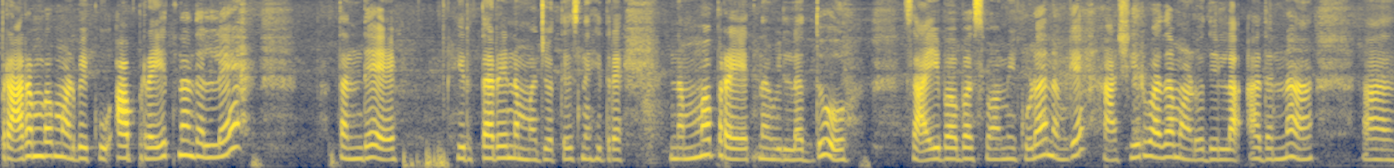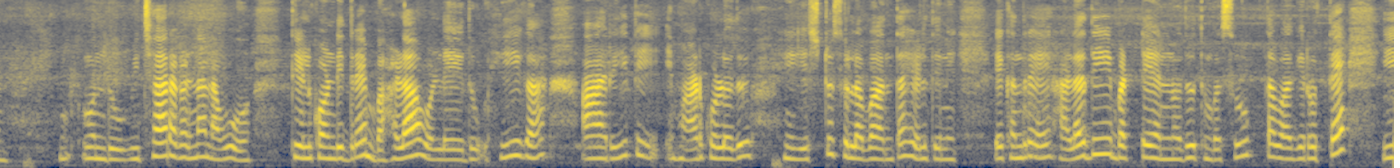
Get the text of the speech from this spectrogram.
ಪ್ರಾರಂಭ ಮಾಡಬೇಕು. ಆ ಪ್ರಯತ್ನದಲ್ಲೇ ತಂದೆ ಇರ್ತಾರೆ ನಮ್ಮ ಜೊತೆ ಸ್ನೇಹಿತರೆ. ನಮ್ಮ ಪ್ರಯತ್ನವಿಲ್ಲದ್ದು ಸಾಯಿಬಾಬಾ ಸ್ವಾಮಿ ಕೂಡ ನಮಗೆ ಆಶೀರ್ವಾದ ಮಾಡೋದಿಲ್ಲ. ಅದನ್ನು ಒಂದು ವಿಚಾರಗಳನ್ನ ನಾವು ತಿಳ್ಕೊಂಡಿದ್ರೆ ಬಹಳ ಒಳ್ಳೆಯದು. ಈಗ ಆ ರೀತಿ ಮಾಡಿಕೊಳ್ಳೋದು ಎಷ್ಟು ಸುಲಭ ಅಂತ ಹೇಳ್ತೀನಿ. ಏಕೆಂದರೆ ಹಳದಿ ಬಟ್ಟೆ ಅನ್ನೋದು ತುಂಬ ಸೂಕ್ತವಾಗಿರುತ್ತೆ. ಈ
